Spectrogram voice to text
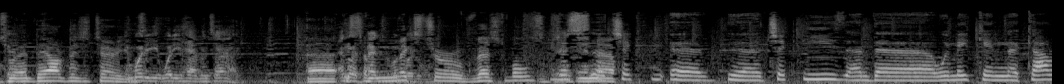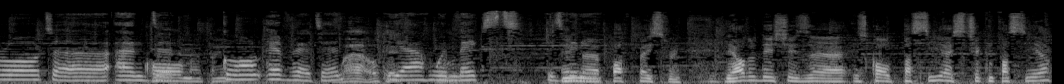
So they are vegetarian. And what do you what do you have inside? uh, it's it's a vegetables, but- mixture of vegetables. Just in, uh, uh, chick, uh, uh, chickpeas, and uh, we're making uh, carrot uh, and Corn, uh, corn, everything. Wow, okay. Yeah, we mixed. It's in very. uh, puff pastry. The other dish is uh, is called pastilla. It's chicken pastilla.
